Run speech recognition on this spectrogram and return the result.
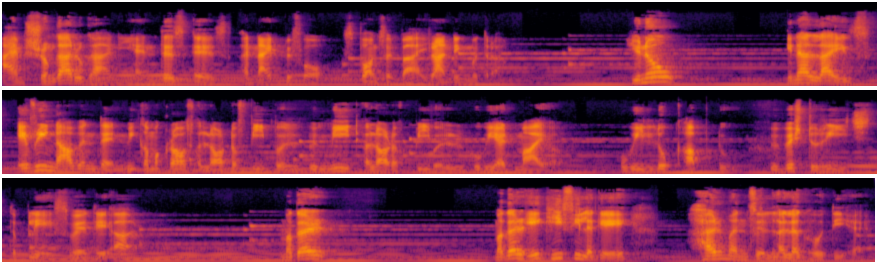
I am Shrungar Rughani and this is A Night Before, sponsored by Branding Mudra. You know, in our lives, every now and then we come across a lot of people, we meet a lot of people who we admire, who we look up to, we wish to reach the place where they are. मगर मगर एक ही सी लगे हर मंजिल अलग होती है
